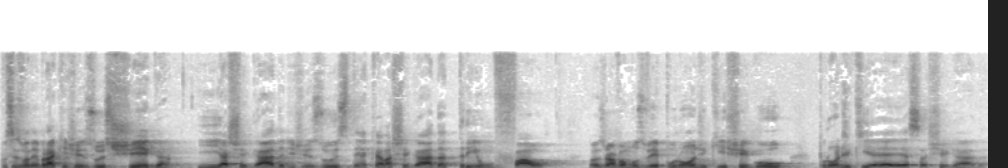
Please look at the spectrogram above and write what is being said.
vocês vão lembrar que Jesus chega e a chegada de Jesus tem aquela chegada triunfal. Nós já vamos ver por onde que chegou, por onde que é essa chegada.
